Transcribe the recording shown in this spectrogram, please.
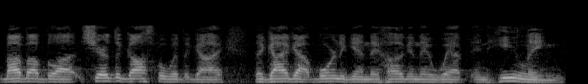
blah, blah, blah, shared the gospel with the guy. The guy got born again. They hugged and they wept, and healing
